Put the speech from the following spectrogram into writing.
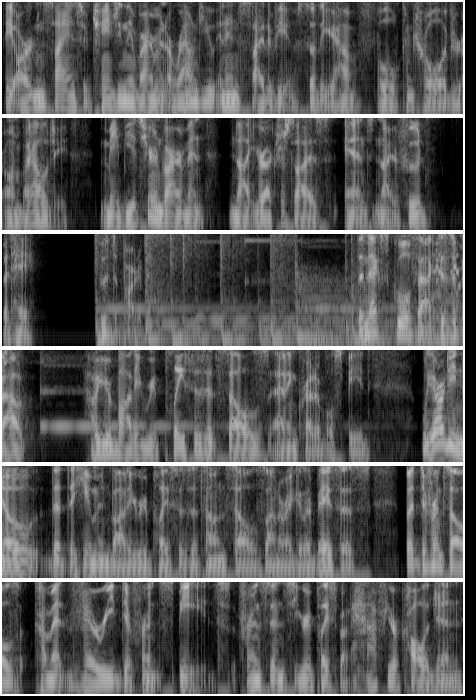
the art and science of changing the environment around you and inside of you so that you have full control of your own biology. Maybe it's your environment, not your exercise, and not your food, but hey, food's a part of it. The next cool fact is about how your body replaces its cells at incredible speed. We already know that the human body replaces its own cells on a regular basis, but different cells come at very different speeds. For instance, you replace about half your collagen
